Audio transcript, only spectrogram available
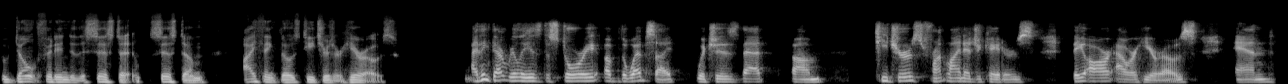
who don't fit into the system, system I think those teachers are heroes. I think that really is the story of the website, which is that um, teachers, frontline educators, they are our heroes, and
